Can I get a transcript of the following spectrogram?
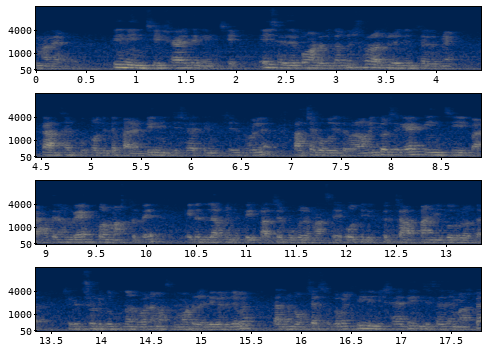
মানে তিন ইঞ্চি সাড়ে তিন ইঞ্চি এই সাইজের পড়াটা যদি আপনি সরাসরি কিন্তু আপনি কালচার পুকুর দিতে পারেন, তিন ইঞ্চি সাড়ে তিন ইঞ্চি হলে কালচার পুকুর দিতে পারেন। অনেকে হচ্ছে এক ইঞ্চি বা হাতের আমরা এক পর মাছটাতে এটা দিলে আপনি কিন্তু এই কালচার পুকুরের মাছে অতিরিক্ত চাপ, পানি, গভীরতা, সেক্ষেত্রে সঠিক উৎপাদন হবে না মাছের মডেলে লেভেলে যাবে। তার জন্য চেষ্টা করবেন তিন ইঞ্চি সাড়ে তিন ইঞ্চি সাইজের মাছটা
